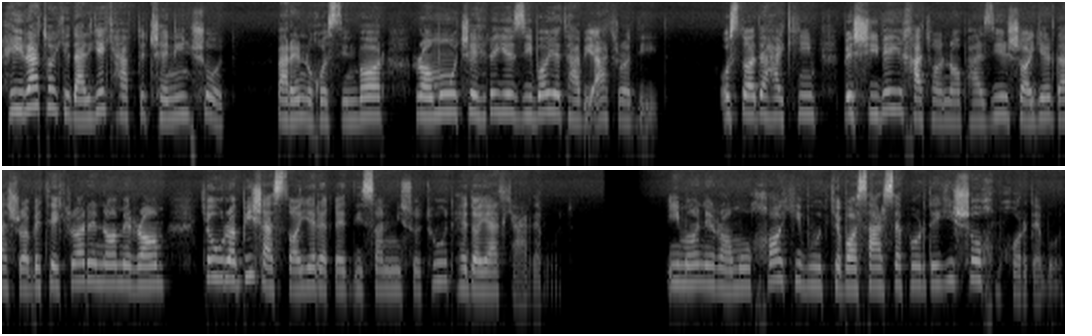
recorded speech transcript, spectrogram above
حیرتا که در یک هفته چنین شد. برای نخستین بار رامو چهره زیبای طبیعت را دید. استاد حکیم به شیوهی خطا ناپذیر شاگردش را به تکرار نام رام که او را بیش از سایر قدیسان میستود هدایت کرده بود. ایمان رامو خاکی بود که با سرسپردگی شخم خورده بود.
